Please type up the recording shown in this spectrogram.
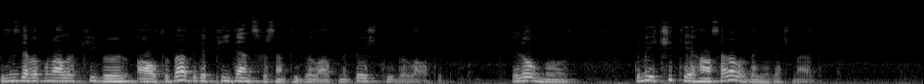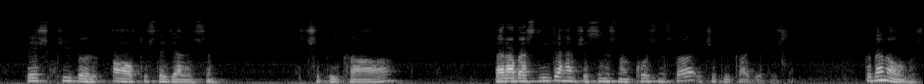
Birinci dəfə bunu alır pi böl 6-da, bir də pi-dən çıxırsan pi böl 6-da, 5 pi böl 6-da. Elə olmur. Demək 2t hansı aralıqda yerləşməlidir? 5 pi böl 6 üstə gəlirsin 2 pi k. Bərabərsizlikdə həmişə sinusla kosinusda 2 pi k götürürsən. Bu da nə olur?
